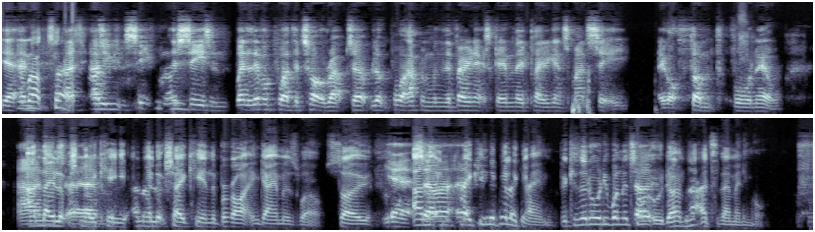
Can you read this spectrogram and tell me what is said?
yeah, and wrapped up. as, as you can see from this season, when Liverpool had the title wrapped up, look what happened when the very next game they played against Man City. They got thumped 4 0. and, they look um, shaky, and they look shaky in the Brighton game as well. So, Yeah, and so, uh, in the Villa game because they'd already won the So- title. It don't matter to them anymore. f-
